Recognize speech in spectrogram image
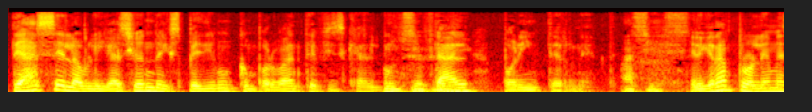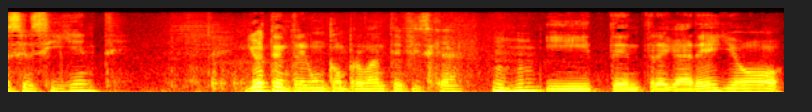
te hace la obligación de expedir un comprobante fiscal digital por internet. Así es. El gran problema es el siguiente. Yo te entrego un comprobante fiscal y te entregaré yo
